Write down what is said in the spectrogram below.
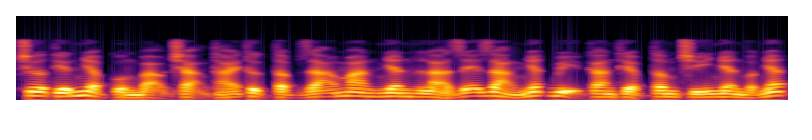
chưa tiến nhập cuồng bạo trạng thái thực tập dã man nhân là dễ dàng nhất bị can thiệp tâm trí nhân vật nhất.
